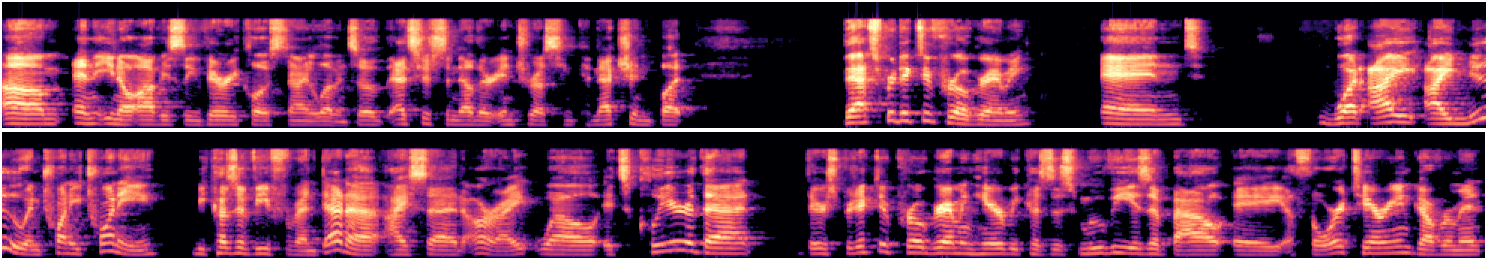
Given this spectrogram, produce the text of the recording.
Um, and you know, obviously very close to 9-11. So that's just another interesting connection. But that's predictive programming. And what I I knew in 2020 because of V for Vendetta, I said, all right, well, it's clear that there's predictive programming here because this movie is about a authoritarian government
